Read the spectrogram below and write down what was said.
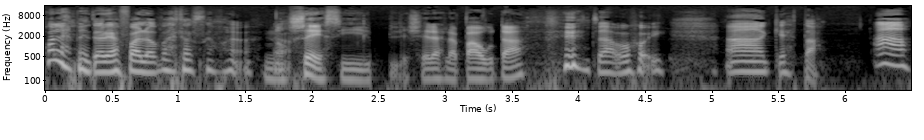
¿Cuál es mi teoría falopa esta semana? No sé si leyeras la pauta. ya voy. Ah, aquí está. Ah.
